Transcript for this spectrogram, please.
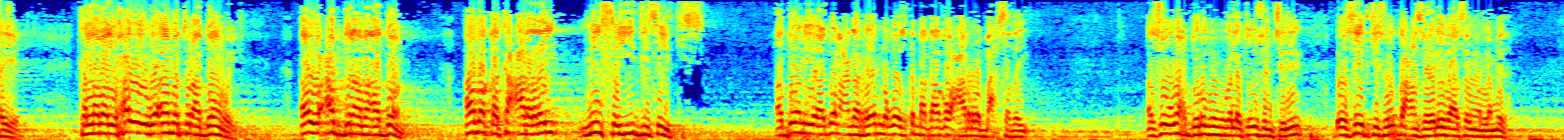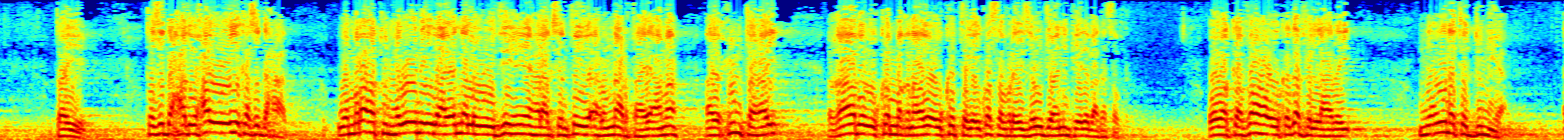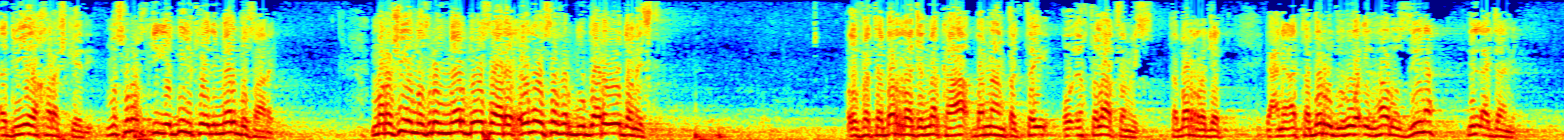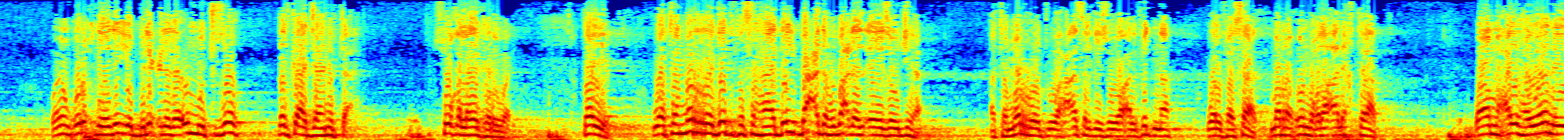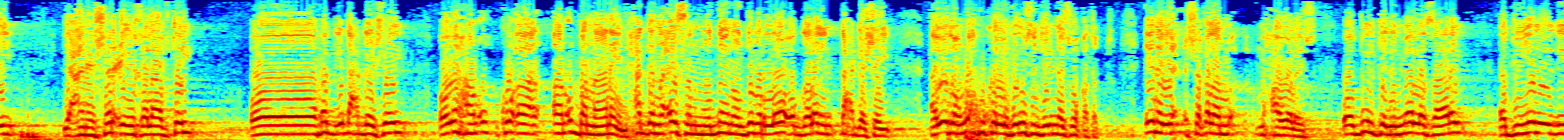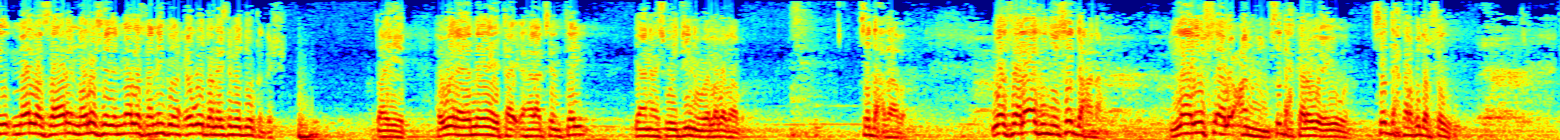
Ayib ka labaad waxaa weye wa amatun addoon wey aw cabdun ama addoon. Abaqa ka cararay min sayidii sayidkiis. Addoon iyo addoon cagareeb noqdo iska dhaqaaqo cararo baxsaday. Asagoo wax duruufa ku kaleeto usan jirin oo sayidkiisa ku gacan sayray baa asagoon lamida ayib ka saddexaad waxaa weeye ka saddexaad wamra'atun haweeneyda ayadna la weydiinaya inay halaagsantay oo ahlu tahay ama ay xun tahay haaba uu ka maqnaado uu ka tegay u ka safray zawjaha ninkeeda baa ka safray. Oo wakafaaha uu kaga filaaday mu'uunat adunya adduunyada kharashkeedii. Masruufkii iyo biilkeedii meel buu saaray. Marashihii masruuf meel buu u saaray xooguu safar buu gaaray u danaystay. Oo fatabarajad markaa bannaan tagtay oo ikhtilaad samaysay tabarajad yani atabaruju huwa idhaaru الziina lilajaanib waa in quruxdeeda iyo bilicdeeda u muujiso dadka ajaanibta ah. Suuqa laga kari waayo. Ayib watamarajat fasahaaday bacdahu bacda zawjiha. Atamaruj waxa asalkiisu waa alfitna wاlfasaad marna wuxuu noqdaa alikhtilaaq waa maxay haweeney yani sharcigii khilaaftay oo raggii dhex gashay oo waxaan aan u bannaanayn xaggana aysan mudnayn oon dumar loo ogolayn dhex gashay ayadoon wax ku kallifay usan jirin inay suuqa tagto. Inay shaqada muxaawalayso. Oo biilkeedii meel la saaray adduunyadeedii meel la saaray nolosheedii meel la saaray ninkan xoogu danaystay bay duurka gashay. Ayib haweenaydana inay halaagsantay yaan hasweydiini way labadaaba. Saddexdaaba. Wa alaaثatu saddexna laa yus'alu canhum. Saddex kale wey iyaguna saddex kale ku darsa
